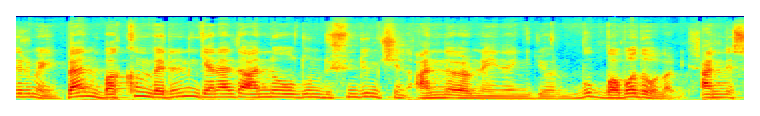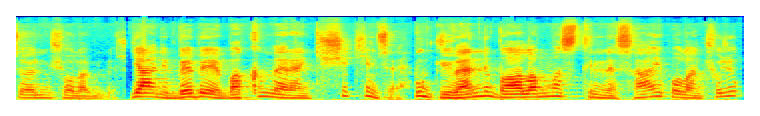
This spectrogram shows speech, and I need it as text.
ilişkilendirmeyin. Ben bakım verenin genelde anne olduğunu düşündüğüm için anne örneğinden gidiyorum. Bu baba da olabilir. Annesi ölmüş olabilir. Yani bebeğe bakım veren kişi kimse. Bu güvenli bağlanma stiline sahip olan çocuk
